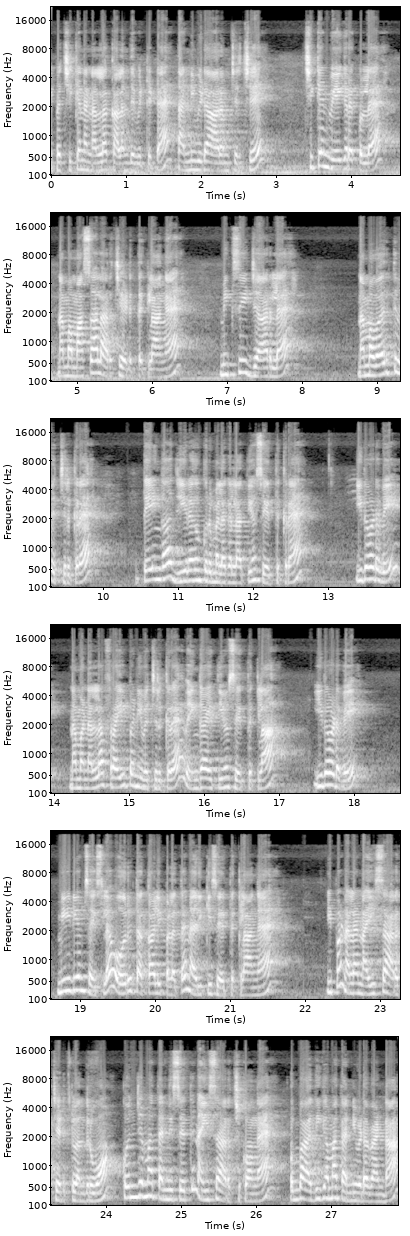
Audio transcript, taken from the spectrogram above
இப்போ சிக்கனை நல்லா கலந்து விட்டுட்டேன். தண்ணி விட ஆரம்பிச்சிருச்சு. சிக்கன் வேகிறக்குள்ள நம்ம மசாலா அரைச்சி எடுத்துக்கலாங்க. மிக்ஸி ஜாரில் நம்ம வறுத்து வச்சிருக்கிற தேங்காய் ஜீரகம் குருமிளகு எல்லாத்தையும் சேர்த்துக்கிறேன். இதோடவே நம்ம நல்லா ஃப்ரை பண்ணி வச்சிருக்கிற வெங்காயத்தையும் சேர்த்துக்கலாம். இதோடவே மீடியம் சைஸில் ஒரு தக்காளி பழத்தை நறுக்கி சேர்த்துக்கலாங்க. இப்போ நல்லா நைஸாக அரைச்சி எடுத்துகிட்டு வந்துடுவோம் கொஞ்சமாக தண்ணி சேர்த்து நைஸாக அரைச்சிக்கோங்க. ரொம்ப அதிகமாக தண்ணி விட வேண்டாம்.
